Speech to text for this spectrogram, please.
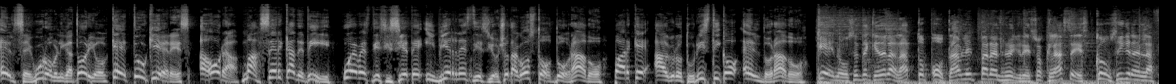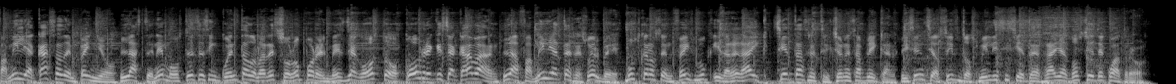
el seguro obligatorio que tú quieres, ahora más cerca de ti. Jueves 17 y viernes 18 de agosto, Dorado, Parque Agroturístico El Dorado. Que no se te quede la laptop o tablet para el regreso a clases. Consíguela en la familia Casa de Empeño. Las tenemos desde 50 dólares solo por el mes de agosto. Corre que se acaban. La familia te resuelve. Búscanos en Facebook y dale like. Ciertas restricciones aplican. Licencia OSIF 2017 raya 274.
